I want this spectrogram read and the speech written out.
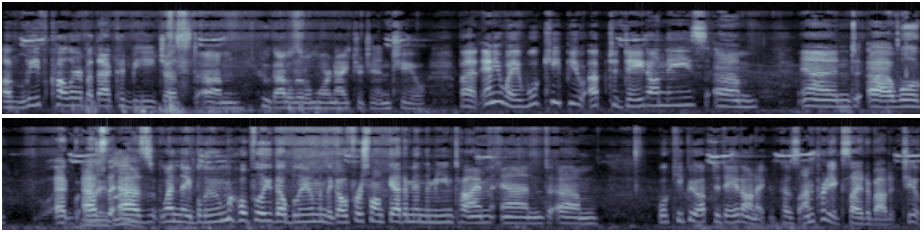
of leaf color, but that could be just um, who got a little more nitrogen too. But anyway, we'll keep you up to date on these um, and uh, we'll as as when they bloom. Hopefully they'll bloom and the gophers won't get them in the meantime. And um, we'll keep you up to date on it because I'm pretty excited about it too.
